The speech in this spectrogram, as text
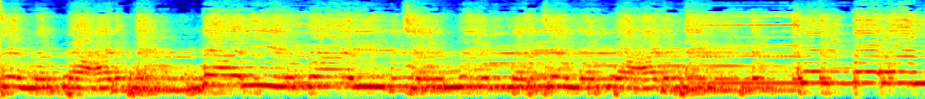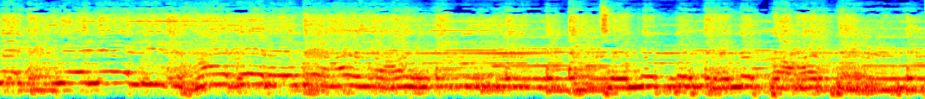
जनपाठ बारी बारी जनप जनपाठ कुंभारानं केलेली घागर जनप जनपाठ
